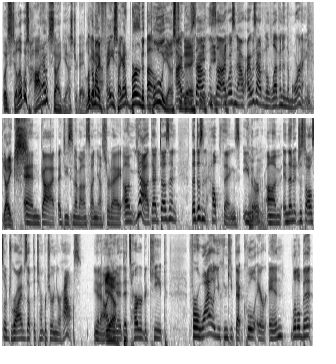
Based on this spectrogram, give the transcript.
but still, it was hot outside yesterday. Look at my face. I got burned at the Oh, pool yesterday. I was out in the sun. I wasn't out. I was out at eleven in the morning. Yikes. And got a decent amount of sun yesterday. Um, yeah, that doesn't that doesn't help things either. Um, and then it just also drives up the temperature in your house. You know, Yeah. I mean, it, it's harder to keep. For a while, you can keep that cool air in a little bit,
